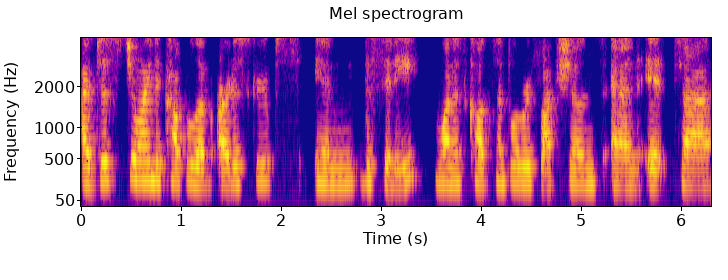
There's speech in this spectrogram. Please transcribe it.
I've just joined a couple of artist groups in the city. One is called Simple Reflections, and it uh,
